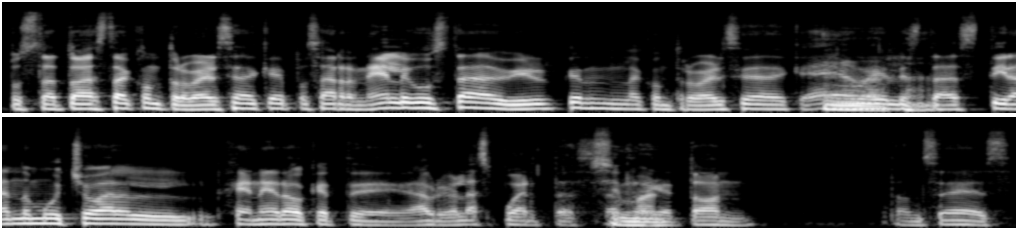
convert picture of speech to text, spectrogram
pues está toda esta controversia de que pues a René le gusta vivir con la controversia de que, eh, güey, le estás tirando mucho al género que te abrió las puertas, al Simón. reggaetón. Entonces,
